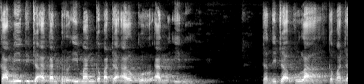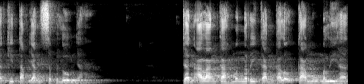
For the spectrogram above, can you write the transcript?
kami tidak akan beriman kepada Al-Quran ini. Dan tidak pula kepada kitab yang sebelumnya. Dan alangkah mengerikan kalau kamu melihat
